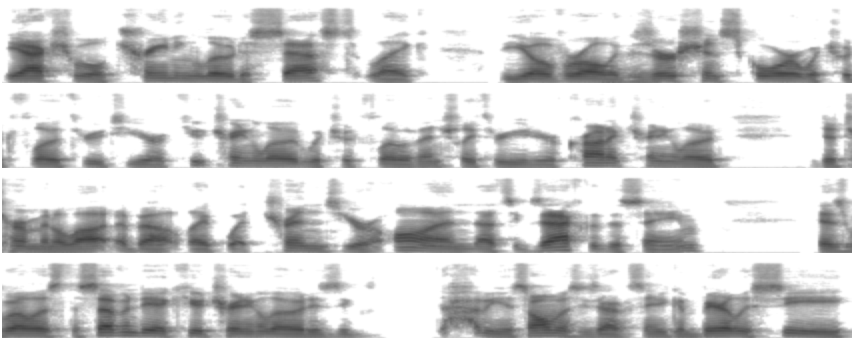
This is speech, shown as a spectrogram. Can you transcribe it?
The actual training load assessed, like the overall exertion score, which would flow through to your acute training load, which would flow eventually through to your chronic training load, determine a lot about like what trends you're on. That's exactly the same, as well as the seven day acute training load is, I mean, it's almost exactly the same. You can barely see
